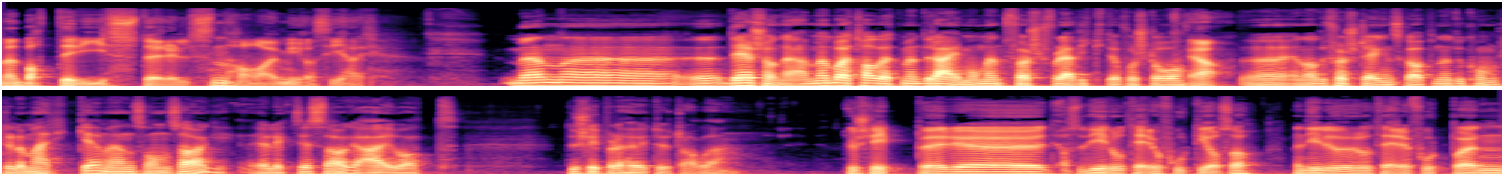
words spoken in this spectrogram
Men batteristørrelsen har mye å si her. Men uh, Det skjønner jeg. Men bare ta dette med dreiemoment først, for det er viktig å forstå. Ja. Uh, en av de første egenskapene du kommer til å merke med en sånn sag, elektrisk sag, er jo at du slipper det høyt uttallet. Du slipper eh, Altså, de roterer jo fort, de også. Men de roterer fort på en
